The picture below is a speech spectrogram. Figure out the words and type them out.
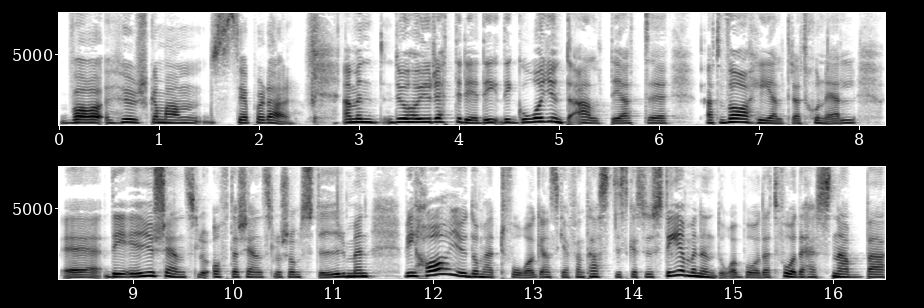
Vad, hur ska man se på det där? Ja, men du har ju rätt i det. Det, det går ju inte alltid att eh, att vara helt rationell. Eh, det är ju känslor, ofta känslor som styr, men vi har ju de här två ganska fantastiska systemen ändå, båda två. Det här snabba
